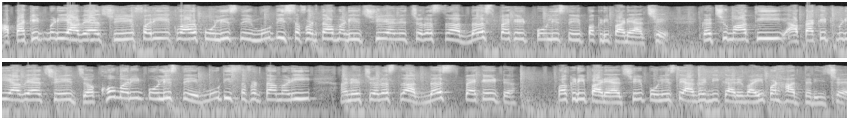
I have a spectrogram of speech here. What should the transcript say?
આ પેકેટ મળી આવ્યા છે. ફરી એકવાર પોલીસને મોટી સફળતા મળી છે અને ચરસના દસ પેકેટ પોલીસે પકડી પાડ્યા છે. કચ્છમાંથી આ પેકેટ મળી આવ્યા છે. જખો મરીન પોલીસને મોટી સફળતા મળી અને ચરસના દસ પેકેટ પકડી પાડ્યા છે. પોલીસે આગળની કાર્યવાહી પણ હાથ ધરી છે.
